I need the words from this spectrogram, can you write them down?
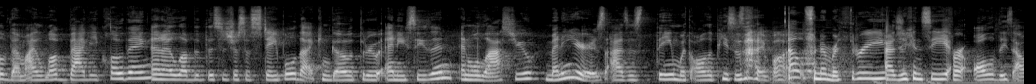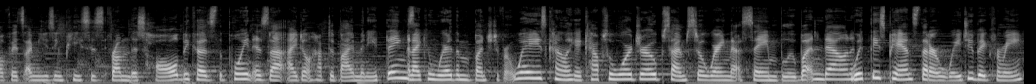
of them. I love baggy clothing and I love that this is just a staple that can go through any season and will last you many years as is the theme with all the pieces that I bought. Outfit number three, as you can see for all of these outfits I'm using pieces from this haul because the point is that I don't have to buy many things and I can wear them a bunch of different ways kind of like a capsule wardrobe so I'm still wearing that same blue button down with these pants that are way too big for me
